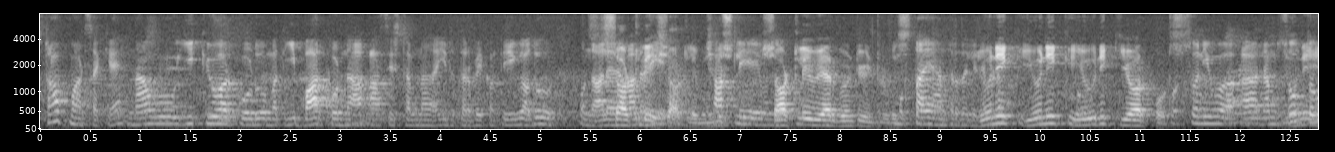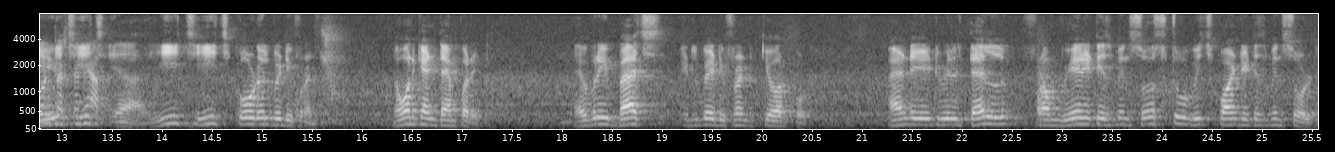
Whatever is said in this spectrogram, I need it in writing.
ಸ್ಟಾಪ್ ಮಾಡ್ಸೋಕ್ಕೆ ನಾವು ಈ ಕ್ಯೂ ಆರ್ ಕೋಡ್ ಮತ್ತೆ ಈ ಬಾರ್ ಕೋಡ್ನ ಆ ಸಿಸ್ಟಮ್ನ ಇದು ತರಬೇಕಂತ ಈಗ ಅದು ಒಂದು shortly shortly shortly shortly we are going to introduce ಮುಕ್ತಾಯ ಹಂತದಲ್ಲಿ unique unique unique Q R code so ನೀವು ನಮ್ಮ ಸೋಪ್ ತೊಗೊಂಡು each each each code will be different no one can tamper it every batch it be different Q R code and it will tell from where it is been source to which point it is been sold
